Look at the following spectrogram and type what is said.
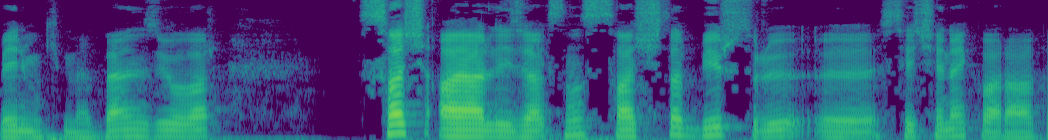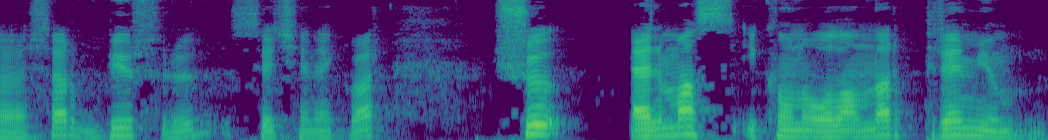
Benimkime benziyorlar. Saç ayarlayacaksınız. Saçta bir sürü e, seçenek var arkadaşlar. Bir sürü seçenek var. Şu elmas ikonu olanlar premium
